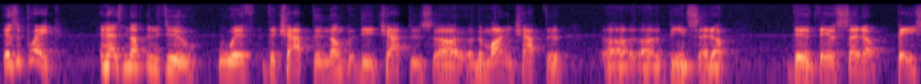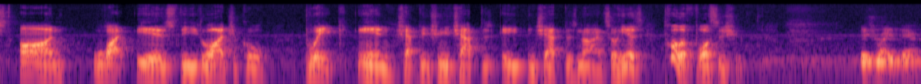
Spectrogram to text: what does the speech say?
There's a break, and it has nothing to do with the chapter number, the chapters, uh, the modern chapter uh, uh, being set up. They're, they're set up based on what is the logical break in chap- between chapters 8 and chapters 9. So here's total false issue. It's right there.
